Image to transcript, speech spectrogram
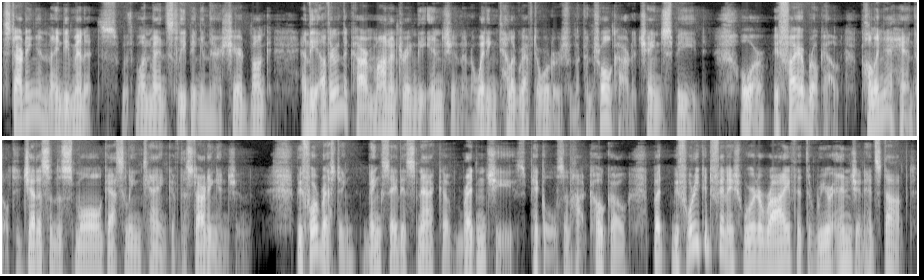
starting in 90 minutes, with one man sleeping in their shared bunk and the other in the car monitoring the engine and awaiting telegraphed orders from the control car to change speed. Or, if fire broke out, pulling a handle to jettison the small gasoline tank of the starting engine. Before resting, Binks ate a snack of bread and cheese, pickles, and hot cocoa, but before he could finish, word arrived that the rear engine had stopped.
